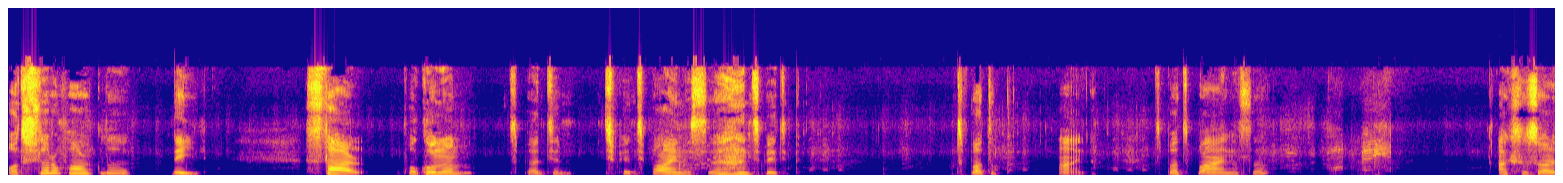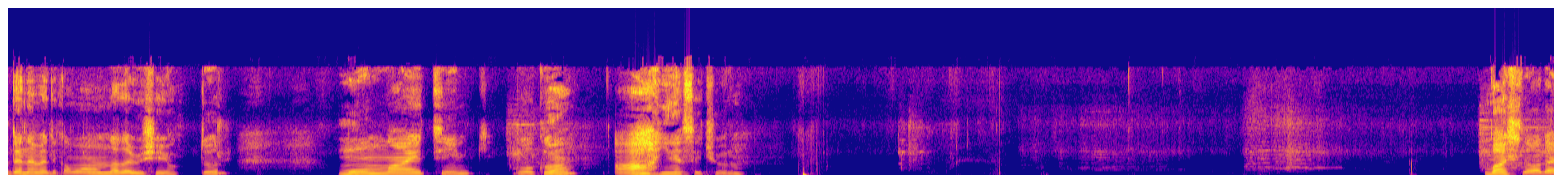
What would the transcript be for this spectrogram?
Atışları farklı değil. Star Poco'nun tipe tip tipe tip aynısı. tipe tip. Tıp. Aynen. Tıpa tıp aynısı. Aksesuarı denemedik ama onda da bir şey yoktur. Moonlighting Poco. Ah yine seçiyorum. Başlığa da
